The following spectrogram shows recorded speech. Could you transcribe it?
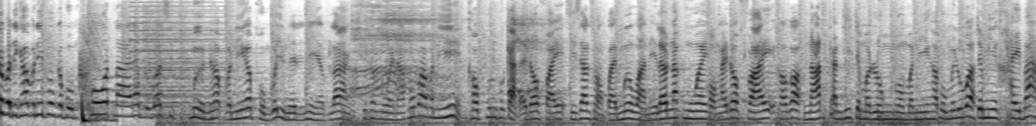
สวัสดีครับวันนี้พบกับผมโค้ดนายนะครับหรือว่าสิบหมื่นนะครับวันนี้ครับผมก็อยู่ในนี่ครับร่างชุดนักมวยนะเพราะว่าวันนี้เขาเพิ่งประกาศไอดอลไฟซีซั่น2ไปเมื่อวานนี้แล้วนักมวยของไอดอลไฟเขาก็นัดกันที่จะมาลงนวมวันนี้ครับผมไม่รู้ว่าจะมีใครบ้าง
